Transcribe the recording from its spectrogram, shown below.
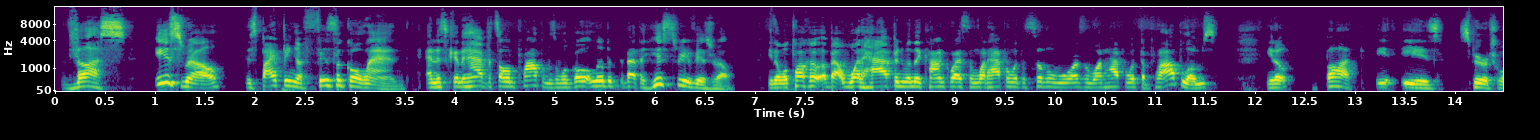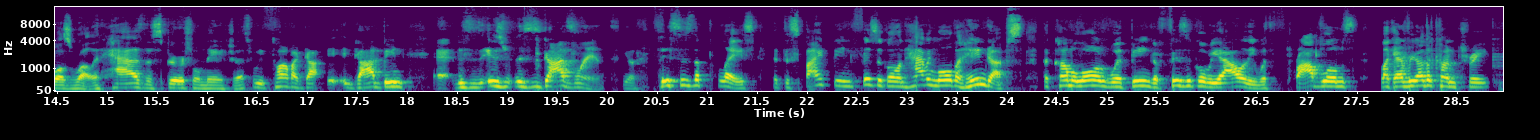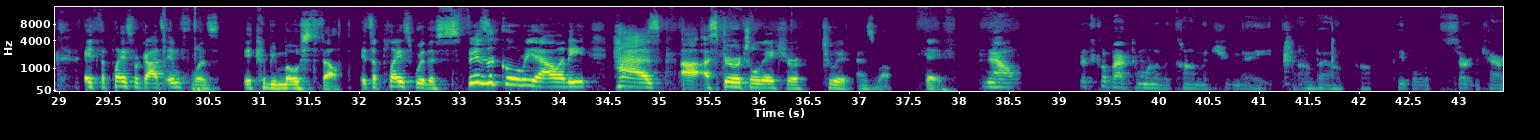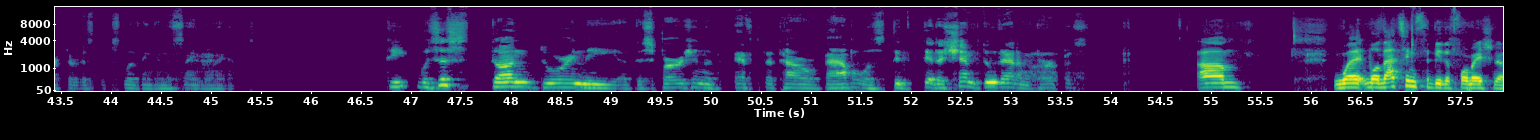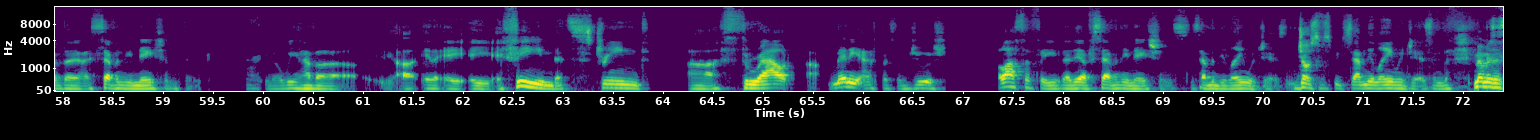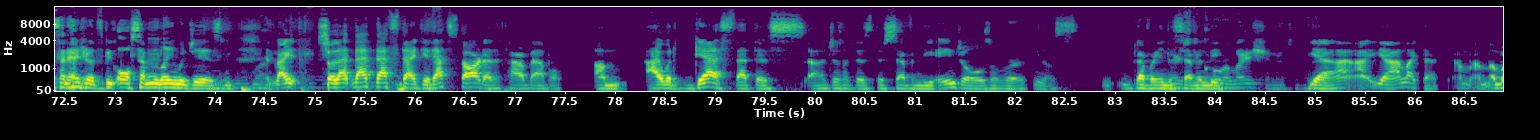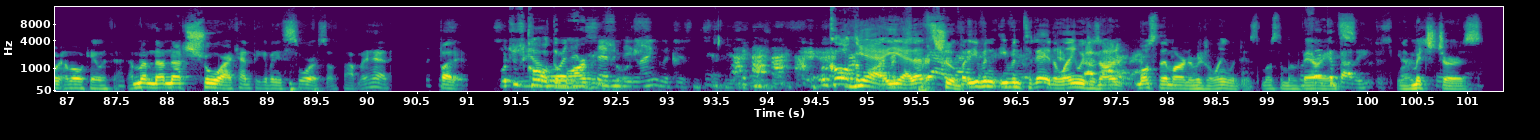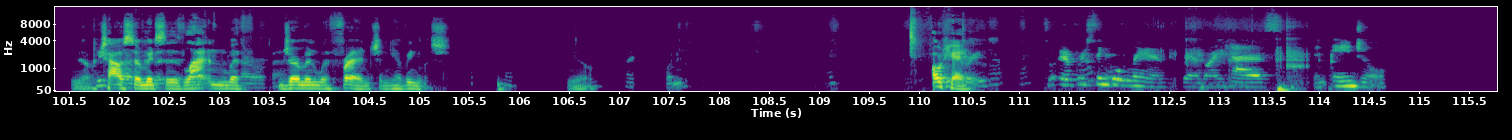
Thus, Israel, despite being a physical land, and it's going to have its own problems, and we'll go a little bit about the history of Israel you know, we'll talk about what happened when the conquest and what happened with the civil wars and what happened with the problems, you know, but it is spiritual as well. It has the spiritual nature. That's what we talk about God, God being, uh, this is, this is God's land. You know, this is the place that despite being physical and having all the hangups that come along with being a physical reality with problems like every other country, it's the place where God's influence it could be most felt. It's a place where this physical reality has uh, a spiritual nature to it as well. Dave. Now, let's go back to one of the comments you made about um, people with certain characteristics living in the same lands. The, was this done during the uh, dispersion after the Tower of Babel? Was, did, did Hashem do that on purpose? Um, when, well, that seems to be the formation of the 70 nation thing. You know, we have a a, a, a theme that's streamed uh, throughout uh, many aspects of Jewish philosophy that you have 70 nations, 70 languages. And Joseph speaks 70 languages, and the members of Sanhedrin speak all 70 languages, and, right. right? So that, that, that's the idea. That started at the Tower of Babel. Um, I would guess that there's, uh, just like there's, there's 70 angels over, you know, governing the 70. The correlation, isn't it? Yeah, I, I, yeah, I like that. I'm, I'm, I'm, okay with that. I'm, I'm, not sure. I can't think of any source off the top of my head, but We'll just call it the more than Marvin seventy source. languages. And stuff. We call it the yeah, Marvin yeah, source. that's true. But even even today, the languages aren't. Most of them aren't original languages. Most of them are But think variants. about it, You know, mixtures. You know, Chaucer mixes Latin with German with French, and you have English. You know. What'd you say? Okay. So every single land, Rabbi, has an angel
